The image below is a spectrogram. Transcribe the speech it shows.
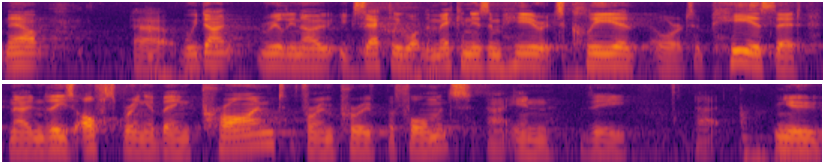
Now, uh, we don't really know exactly what the mechanism here. It's clear, or it appears that you know, these offspring are being primed for improved performance uh, in the uh, new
